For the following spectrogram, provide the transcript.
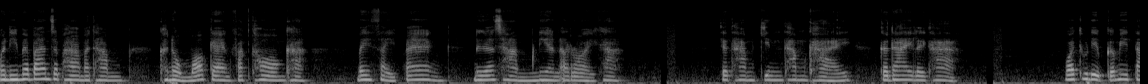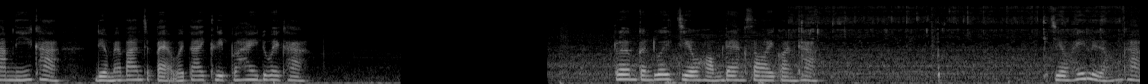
วันนี้แม่บ้านจะพามาทำขนมหม้อแกงฟักทองค่ะ ไม่ใส่แป้ง เนื้อฉ่ำเนียนอร่อยค่ะ จะทำกินทำขายก็ได้เลยค่ะ วัตถุดิบก็มีตามนี้ค่ะ เดี๋ยวแม่บ้านจะแปะไว้ใต้คลิปไว้ให้ด้วยค่ะ เริ่มกันด้วยเจียวหอมแดงซอยก่อนค่ะ เจียวให้เหลืองค่ะ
